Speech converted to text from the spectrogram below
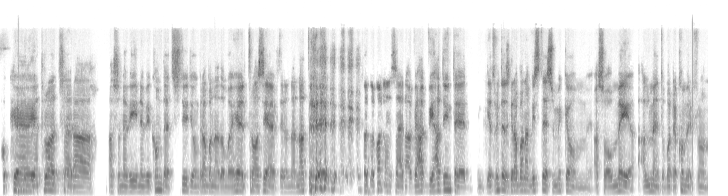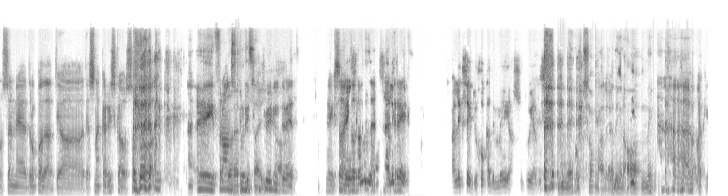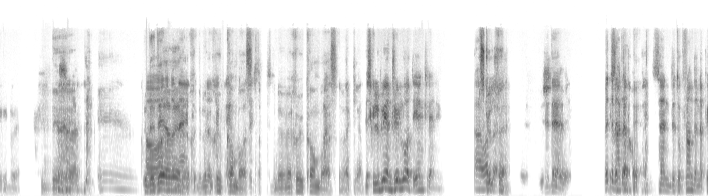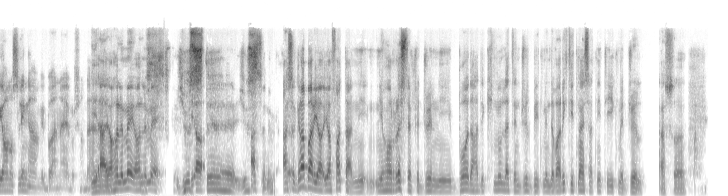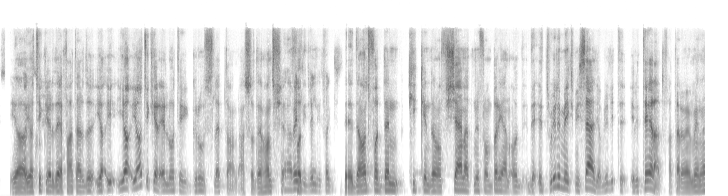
Och eh, jag tror att så här, äh, alltså när vi, när vi kom där till studion, grabbarna de var helt trasiga efter den där natten. så det var så här, vi, hade, vi hade inte, jag tror inte ens grabbarna visste så mycket om, alltså om mig allmänt och vart jag kommer ifrån. Och sen när jag droppade att jag, att jag snackar ryska och sånt. Ey, fransk på ja. du vet. Exakt. Alexei, du chockade mig alltså bror. Jag visste inte. Också jag hade ingen aning. Det, Det är det jag det blev en sjuk kombo alltså. Det blev en sjuk kombo alltså, verkligen. Det skulle bli en drill-låt egentligen. Ah, Skulle det? Det det. Vi Vänta, snackade vänta. om sen du tog fram den där pianoslingan, vi bara nej brorsan. Det här Ja, jag håller med, jag håller med. Just Ja. det, just Alltså- det. Nu. Alltså grabbar, jag, jag fattar. Ni, ni har rösten för drill. Ni båda hade knullat en drillbeat, men det var riktigt nice att ni inte gick med drill. Alltså, Ja, jag tycker det, fattar du? Jag, jag, jag tycker en låt är grov släppt han. Alltså den har inte Ja, väldigt, väldigt faktiskt. den har inte fått den kicken den har förtjänat nu från början och det, it really makes me sad. Jag blir lite irriterad, fattar du vad jag menar?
